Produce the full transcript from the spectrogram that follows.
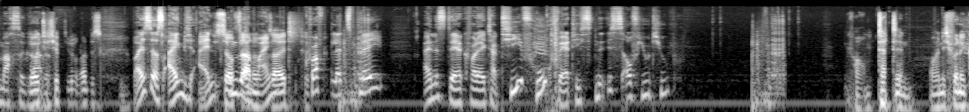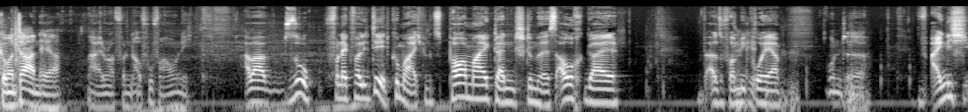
Was machst du gerade? Leute, ich hab die doch alles. Weißt du, dass eigentlich ein, unser. Minecraft Let's Play eines der qualitativ hochwertigsten ist auf YouTube? Warum das denn? Aber nicht von den Kommentaren her. Nein, oder von den Aufrufen auch nicht. Aber so, von der Qualität. Guck mal, ich benutze Power Mic, deine Stimme ist auch geil. Also vom. Mikro her. Und äh, eigentlich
